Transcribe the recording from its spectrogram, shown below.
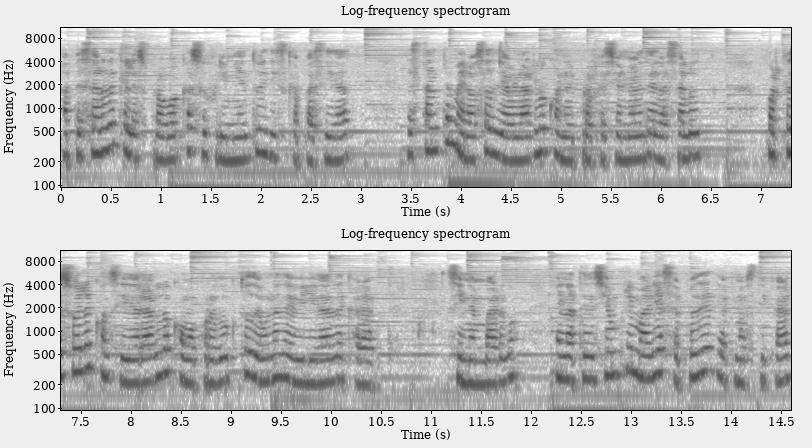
a pesar de que les provoca sufrimiento y discapacidad, están temerosas de hablarlo con el profesional de la salud porque suele considerarlo como producto de una debilidad de carácter. Sin embargo, en atención primaria se puede diagnosticar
